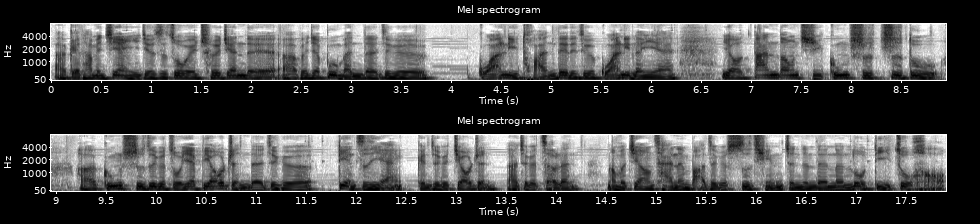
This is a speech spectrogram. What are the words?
啊给他们建议，就是作为车间的啊或者部门的这个。管理团队的这个管理人员要担当起公司制度啊、公司这个作业标准的这个电子眼跟这个校准啊这个责任，那么这样才能把这个事情真正的能落地做好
